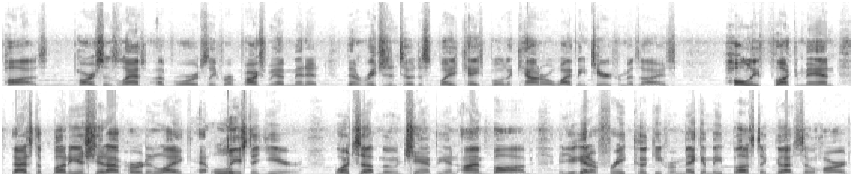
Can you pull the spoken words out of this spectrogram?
Pause. Parsons laughs uproariously for approximately a minute, then reaches into a display case below the counter wiping tears from his eyes. Holy fuck, man. That's the funniest shit I've heard in like, at least a year. What's up, Moon Champion? I'm Bob, and you get a free cookie for making me bust a gut so hard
